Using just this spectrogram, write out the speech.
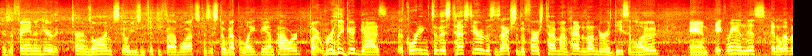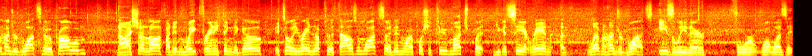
There's a fan in here that turns on, still using 55 watts because I still got the light being powered. But really good, guys. According to this test here, this is actually the first time I've had it under a decent load. And it ran this at 1100 watts, no problem. Now I shut it off, I didn't wait for anything to go. It's only rated up to 1000 watts, so I didn't want to push it too much, but you could see it ran 1100 watts easily there for, what was it,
